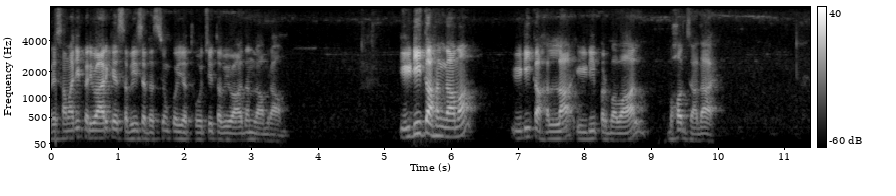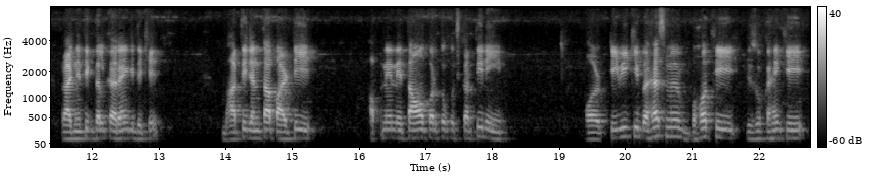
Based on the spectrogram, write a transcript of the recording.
मेरे सामाजिक परिवार के सभी सदस्यों को यथोचित अभिवादन राम राम ईडी का हंगामा, ईडी का हल्ला, ईडी पर बवाल बहुत ज़्यादा है। राजनीतिक दल कह रहे हैं कि देखिए, भारतीय जनता पार्टी अपने नेताओं पर तो कुछ करती नहीं और टीवी की बहस में बहुत ही जिसको कहें कि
